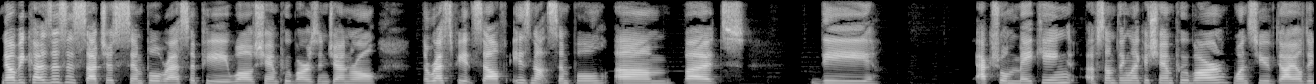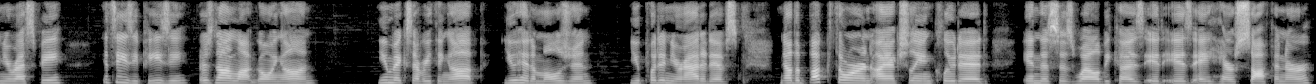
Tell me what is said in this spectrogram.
Now, because this is such a simple recipe, well, shampoo bars in general, the recipe itself is not simple, um, but the actual making of something like a shampoo bar, once you've dialed in your recipe, it's easy peasy. There's not a lot going on. You mix everything up, you hit emulsion, you put in your additives. Now, the buckthorn I actually included in this as well because it is a hair softener,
